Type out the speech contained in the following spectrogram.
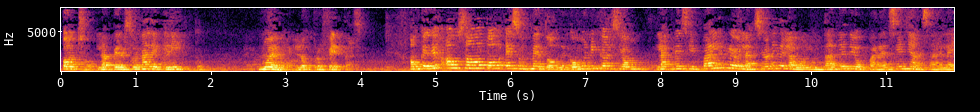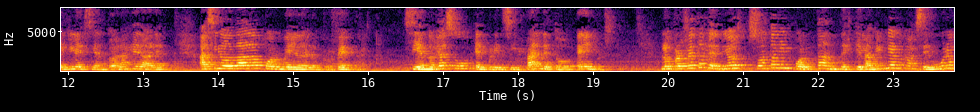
8. La persona de Cristo. 9. Los profetas. Aunque Dios ha usado todos esos métodos de comunicación, las principales revelaciones de la voluntad de Dios para enseñanza de la iglesia en todas las edades ha sido dada por medio de los profetas, siendo Jesús el principal de todos ellos. Los profetas de Dios son tan importantes que la Biblia nos asegura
